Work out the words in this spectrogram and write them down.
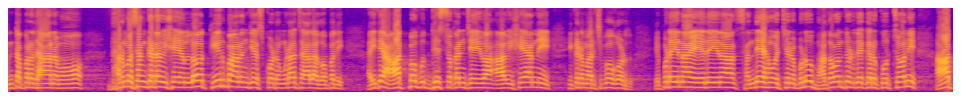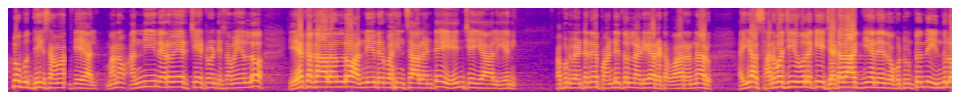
ఎంత ప్రధానమో ధర్మ సంకట విషయంలో తీర్మానం చేసుకోవడం కూడా చాలా గొప్పది. అయితే ఆత్మబుద్ధి సుఖం చేయవ ఆ విషయాన్ని ఇక్కడ మర్చిపోకూడదు. ఎప్పుడైనా ఏదైనా సందేహం వచ్చినప్పుడు భగవంతుడి దగ్గర కూర్చొని ఆత్మబుద్ధికి సమానం చేయాలి. మనం అన్నీ నెరవేర్చేటువంటి సమయంలో ఏకకాలంలో అన్నీ నిర్వహించాలంటే ఏం చేయాలి అని. అప్పుడు వెంటనే పండితులను అడిగారట వారన్నారు అయ్యా సర్వజీవులకి జఠరాగ్ని అనేది ఒకటి ఉంటుంది ఇందులో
